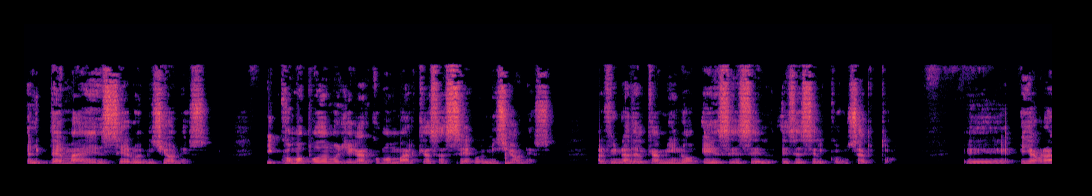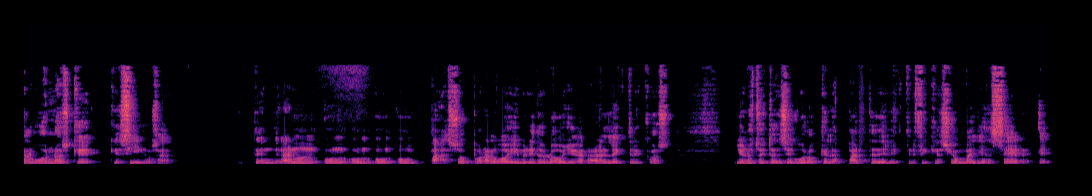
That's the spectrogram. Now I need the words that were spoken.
El tema es cero emisiones. ¿Y cómo podemos llegar como marcas a cero emisiones? Al final del camino, ese es el, ese es el concepto. Eh, y habrá algunos que, que, sí, o sea, tendrán un, un, un, un, paso por algo híbrido y luego llegarán eléctricos, yo no estoy tan seguro que la parte de electrificación vaya a ser eh,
